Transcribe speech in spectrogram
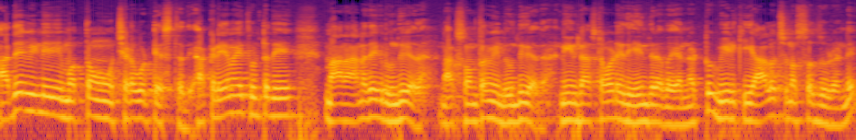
అదే వీడిని మొత్తం చెడగొట్టేస్తుంది. అక్కడ ఏమైతుంటుంది మా నాన్న దగ్గర ఉంది కదా నాకు సొంతం వీళ్ళు ఉంది కదా నేను కష్టపడేది ఏంది రాబాయ్ అన్నట్టు వీడికి ఆలోచన వస్తుంది చూడండి.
